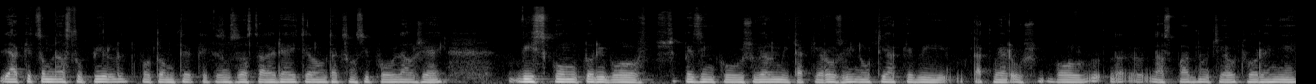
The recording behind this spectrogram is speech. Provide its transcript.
Ja keď som nastúpil, potom, keď som sa stal riaditeľom, tak som si povedal, že výskum, ktorý bol v Pezinku už veľmi taký rozvinutý a keby takmer už bol na spadnutie otvorenie,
